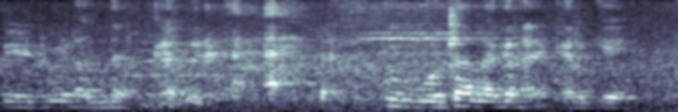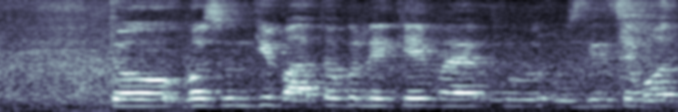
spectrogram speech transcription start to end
पेट वेट अंदर कर। तू मोटा लग रहा है करके। तो बस उनकी बातों को लेके मैं उस दिन से बहुत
